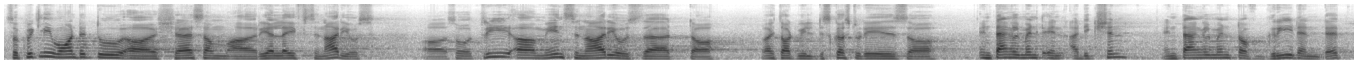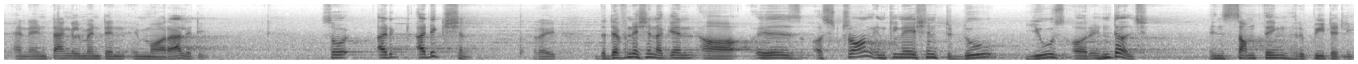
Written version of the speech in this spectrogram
so quickly wanted to share some uh, real life scenarios. So three main scenarios that I thought we'll discuss today is uh, entanglement in addiction, entanglement of greed and death, and entanglement in immorality. So addic- addiction, right? The definition again uh, is a strong inclination to do, use, or indulge in something repeatedly.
